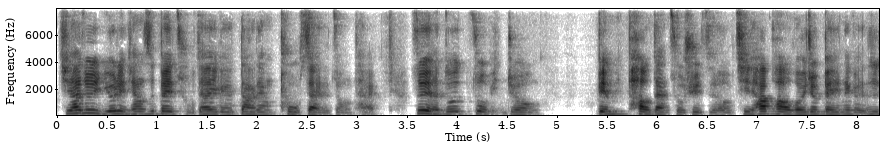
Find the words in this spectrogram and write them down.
其实它就有点像是被处在一个大量曝晒的状态，所以很多作品就变炮弹出去之后，其他炮灰就被那个日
